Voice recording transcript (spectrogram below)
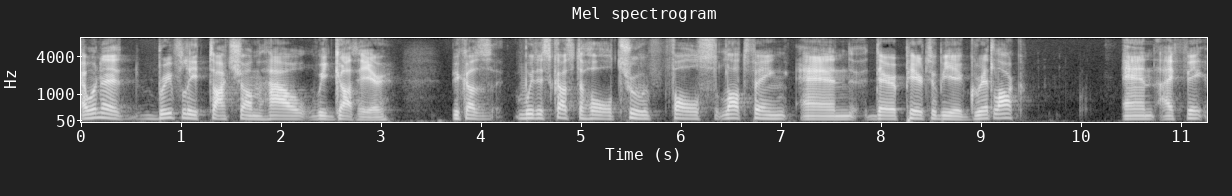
I want to briefly touch on how we got here because we discussed the whole true false lot thing and there appeared to be a gridlock. And I think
